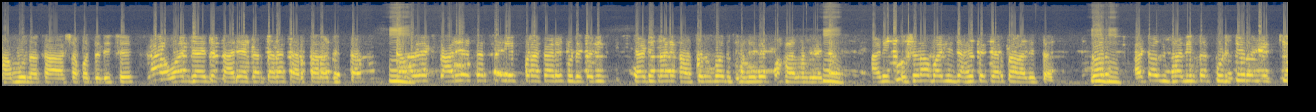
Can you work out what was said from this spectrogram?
थांबू नका. अशा पद्धतीचे आवाज जे आहे ते कार्यकर्त्यांना करताना दिसतात. त्यामुळे कार्यकर्ते एक प्रकारे कुठेतरी त्या ठिकाणी आक्रमक झालेले पाहायला मिळतात. आणि घोषणाबाजी जी आहे ते करताना दिसतात. जर अटक झाली तर पुढची रणनीती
